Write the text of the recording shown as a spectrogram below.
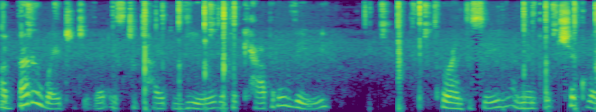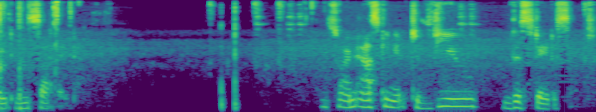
A better way to do it is to type view with a capital V, parenthesis, and then put chick weight inside. And so I'm asking it to view this data set.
